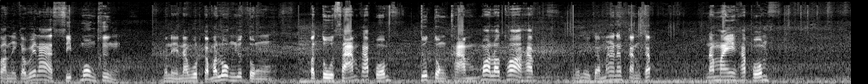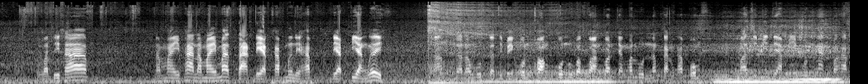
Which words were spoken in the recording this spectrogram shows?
ตอนนี้ก็เวลาสิบโมงครึ่งเมื่อนี้นาวุฒิกับมาลงอยู่ตรงประตูสามครับผมอยู่ตรงขามมอลท่อครับเมื่อนี้กับมานับกันกับนาไม้ครับผมสวัสดีครับ นาไมผ้านาไมมาตากแดดครับมื่อนี้ครับแดดเปียงเลยครับแล้วนาวุฒิก็จะไปคนของคนอุปกรณ์ก่อนจังมารุ่นน้ำกันครับ ผมมาสิมีแต้มมีผลงานปะครับ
